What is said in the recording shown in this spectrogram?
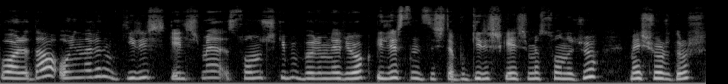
bu arada oyunların giriş, gelişme, sonuç gibi bölümleri yok. Bilirsiniz işte bu giriş, gelişme, sonucu meşhurdur.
